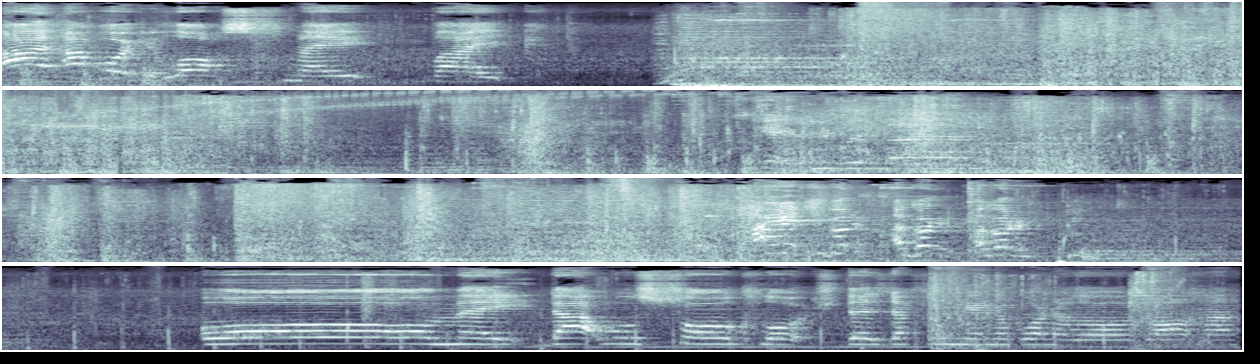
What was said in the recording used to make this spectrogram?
I, I've already lost, mate. Like, Oh, mate, that was so clutch. There's definitely another one of those, aren't there?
